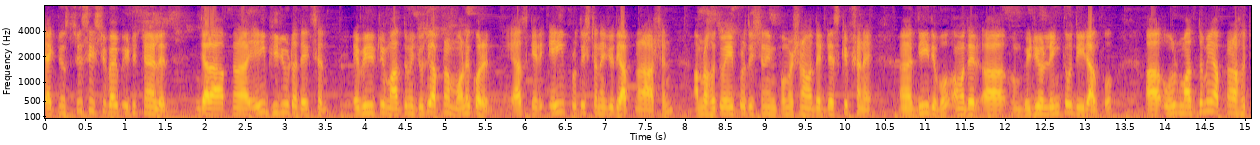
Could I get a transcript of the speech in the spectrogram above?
tech news three sixty five YouTube চ্যানেলের যারা আপনারা এই ভিডিওটা দেখছেন এই ভিডিওটির মাধ্যমে যদি আপনারা মনে করেন আজকের এই প্রতিষ্ঠানে যদি আপনারা আসেন আমরা হয়তো এই প্রতিষ্ঠানের ইনফরমেশন আমাদের ডেসক্রিপশনে দিয়ে দেবো। আমাদের ভিডিও লিঙ্কেও দিয়ে রাখব। ওর মাধ্যমেই আপনারা হয়তো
